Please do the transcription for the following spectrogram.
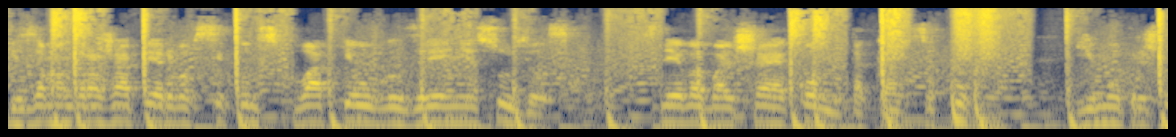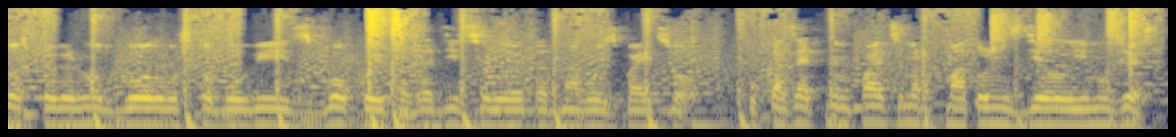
Из-за мандража первых секунд схватки угол зрения сузился. Слева большая комната, кажется, кухня. Ему пришлось повернуть голову, чтобы увидеть сбоку и позади силуэт одного из бойцов. Указательным пальцем Рахматуллин сделал ему жест.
